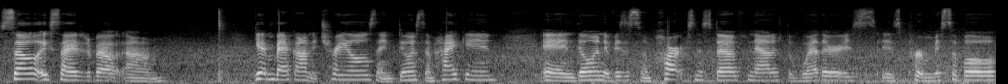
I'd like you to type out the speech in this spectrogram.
So excited about um, getting back on the trails and doing some hiking and going to visit some parks and stuff now that the weather is, is permissible.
